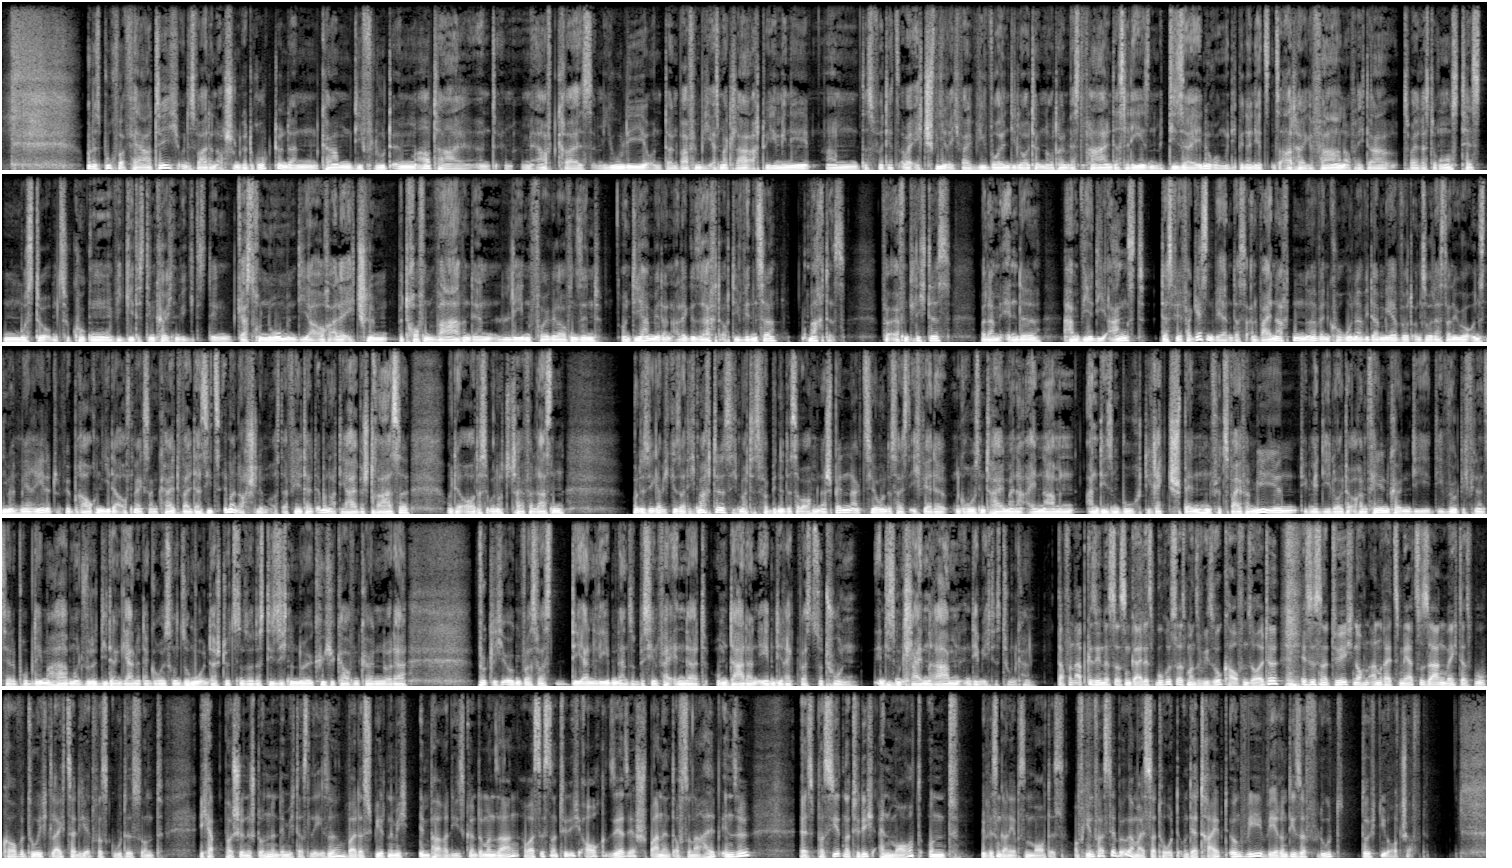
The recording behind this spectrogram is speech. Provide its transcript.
Und das Buch war fertig und es war dann auch schon gedruckt und dann kam die Flut im Ahrtal und im, Erftkreis im Juli und dann war für mich erstmal klar, ach du Jemine, ähm, das wird jetzt aber echt schwierig, weil wie wollen die Leute in Nordrhein-Westfalen das lesen mit dieser Erinnerung? Und ich bin dann jetzt ins Ahrtal gefahren, auch weil ich da zwei Restaurants testen musste, um zu gucken, wie geht es den Köchen, wie geht es den Gastronomen, die ja auch alle echt schlimm betroffen waren, deren Läden vollgelaufen sind. Und die haben mir dann alle gesagt, auch die Winzer, macht es, veröffentlicht es, weil am Ende haben wir die Angst, dass wir vergessen werden, dass an Weihnachten, ne, wenn Corona wieder mehr wird und so, dass dann über uns niemand mehr redet. Und wir brauchen jede Aufmerksamkeit, weil da sieht's immer noch schlimm aus. Da fehlt halt immer noch die halbe Straße und der Ort ist immer noch total verlassen. Und deswegen habe ich gesagt, ich mache das, ich mache das, verbinde das aber auch mit einer Spendenaktion. Das heißt, ich werde einen großen Teil meiner Einnahmen an diesem Buch direkt spenden für zwei Familien, die mir die Leute auch empfehlen können, die, die wirklich finanzielle Probleme haben und würde die dann gerne mit einer größeren Summe unterstützen, so dass die sich eine neue Küche kaufen können oder wirklich irgendwas, was deren Leben dann so ein bisschen verändert, um da dann eben direkt was zu tun. In diesem kleinen Rahmen, in dem ich das tun kann. Davon abgesehen, dass das ein geiles Buch ist, was man sowieso kaufen sollte, ist es natürlich noch ein Anreiz mehr zu sagen, wenn ich das Buch kaufe, tue ich gleichzeitig etwas Gutes. Und ich habe ein paar schöne Stunden, in denen ich das lese, weil das spielt nämlich im Paradies, könnte man sagen. Aber es ist natürlich auch sehr, sehr spannend auf so einer Halbinsel. Es passiert natürlich ein Mord und wir wissen gar nicht, ob es ein Mord ist. Auf jeden Fall ist der Bürgermeister tot und der treibt irgendwie während dieser Flut durch die Ortschaft.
